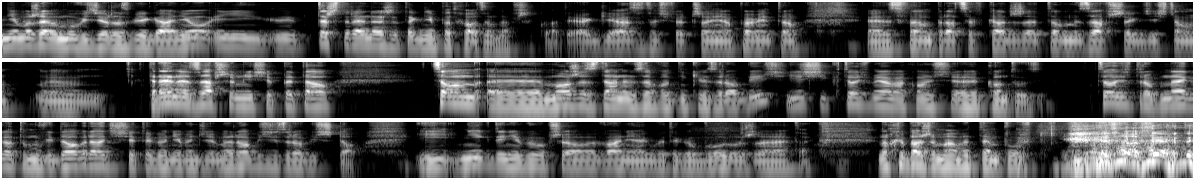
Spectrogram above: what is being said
nie możemy mówić o rozbieganiu i y, też trenerzy tak nie podchodzą na przykład. Jak ja z doświadczenia pamiętam e, swoją pracę w kadrze, to my zawsze gdzieś tam, trener zawsze mnie się pytał, co on e, może z danym zawodnikiem zrobić, jeśli ktoś miał jakąś e, kontuzję. Coś drobnego, to mówi, dobra, dzisiaj tego nie będziemy robić, zrobisz to. I nigdy nie było przełamywania jakby tego bólu, że Tak. no chyba, że mamy tempówki. to wtedy,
